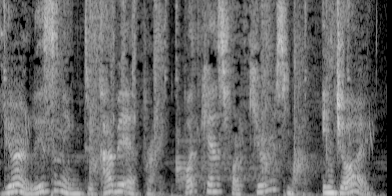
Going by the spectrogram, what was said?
You're listening to KBR Pride, podcast for curious mind. Enjoy!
